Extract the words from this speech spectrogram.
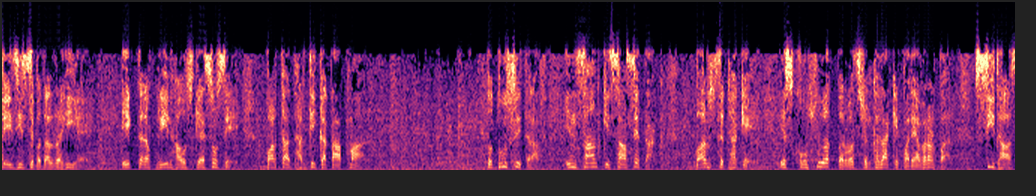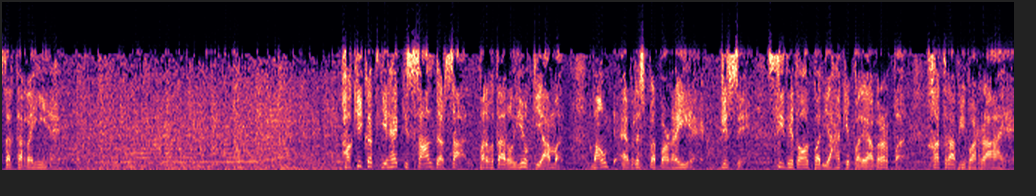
तेज़ी से बदल रही है। एक तरफ़ ग्रीन हाउस गैसों से बढ़ता धरती का तापमान तो दूसरी तरफ़ इंसान की साँसें तक बर्फ़ से ढके इस खूबसूरत पर्वत श्रृंखला के पर्यावरण पर सीधा असर कर रही है। हकीकत यह है कि साल दर साल पर्वतारोहियों की आमद माउंट एवरेस्ट पर बढ़ रही है, जिससे सीधे तौर पर यहाँ के पर्यावरण पर खतरा भी बढ़ रहा है।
